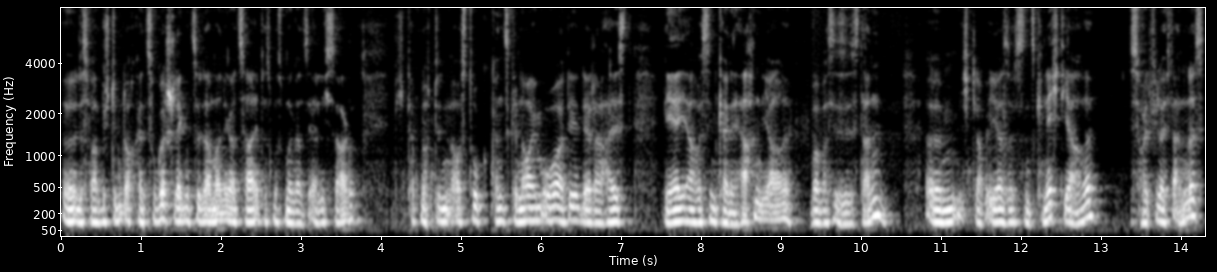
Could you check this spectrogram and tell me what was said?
äh, das war bestimmt auch kein Zuckerschlecken zu damaliger Zeit, das muss man ganz ehrlich sagen. Ich habe noch den Ausdruck ganz genau im Ohr, der, der da heißt, Lehrjahre sind keine Herrenjahre. Aber was ist es dann? Ähm, ich glaube eher, so sind es Knechtjahre. Ist heute vielleicht anders.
